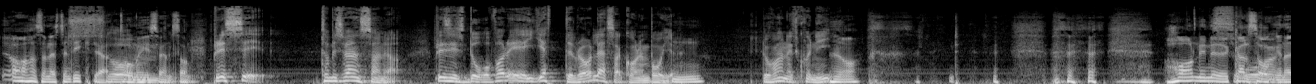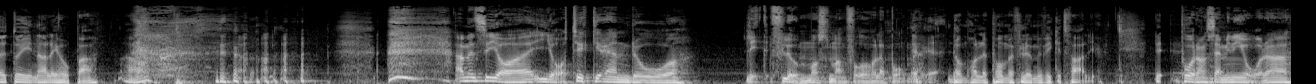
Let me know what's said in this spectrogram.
Ja, han som läste en dikt, ja. Tommy Svensson. Precis. Tommy Svensson, ja. Precis, då var det jättebra att läsa Karin Boye. Mm. Då var han ett geni. Ja. Har ni nu Så- kalsongerna ut och in allihopa? Ja. Ja, men så jag, jag tycker ändå... Lite flum måste man få hålla på med. De håller på med flum i vilket fall ju. På de seniora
